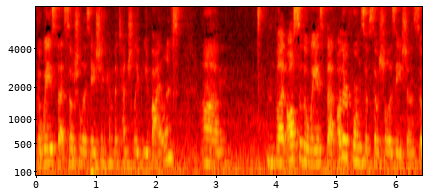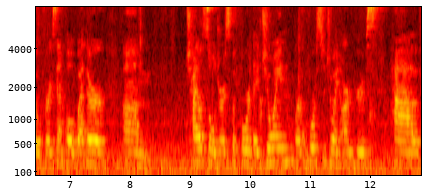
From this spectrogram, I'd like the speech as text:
the ways that socialization can potentially be violent. Um, but also the ways that other forms of socialization, so for example, whether um, child soldiers before they join or are forced to join armed groups have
